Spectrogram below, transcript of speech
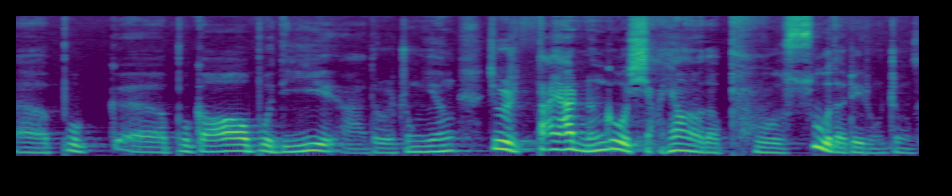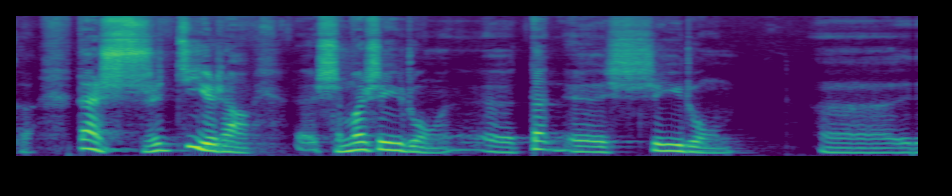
呃不呃不高不低啊，都是中庸，就是大家能够想象到的朴素的这种政策。但实际上，呃，什么是一种呃，但呃是一种呃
